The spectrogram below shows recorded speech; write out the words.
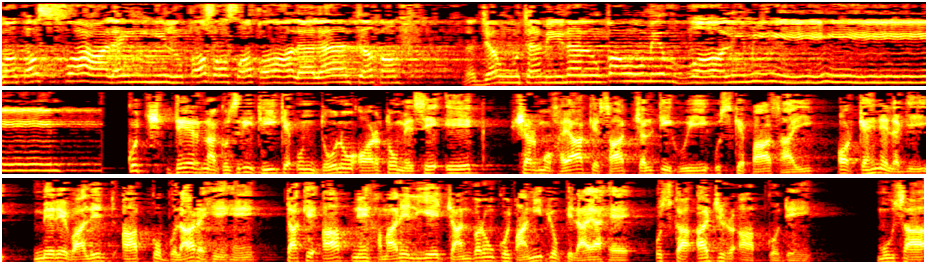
وقص عليه القصص قال لا تخف، نجوت من القوم الظالمين. کچھ دیر نہ گزری تھی کہ ان دونوں عورتوں میں سے ایک شرم و حیا کے ساتھ چلتی ہوئی اس کے پاس آئی۔ اور کہنے لگی، میرے والد آپ کو بلا رہے ہیں تاکہ آپ نے ہمارے لیے جانوروں کو پانی جو پلایا ہے، اس کا اجر آپ کو دیں. موسا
